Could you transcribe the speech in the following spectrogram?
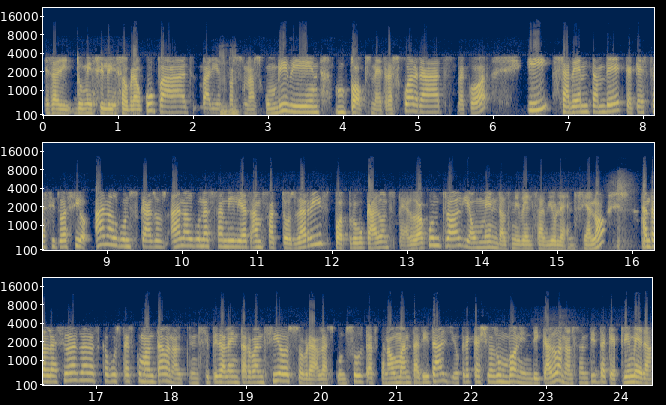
és a dir, domicilis sobreocupats, diverses Mhm. persones convivint, pocs metres quadrats, d'acord? I sabem també que aquesta situació, en alguns casos, en algunes famílies amb factors de risc, pot provocar doncs, pèrdua de control i augment dels nivells de violència. No? En relació a les dades que vostès comentaven al principi de la intervenció sobre les consultes que han augmentat i tal, jo crec que això és un bon indicador en el sentit de que, primera,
